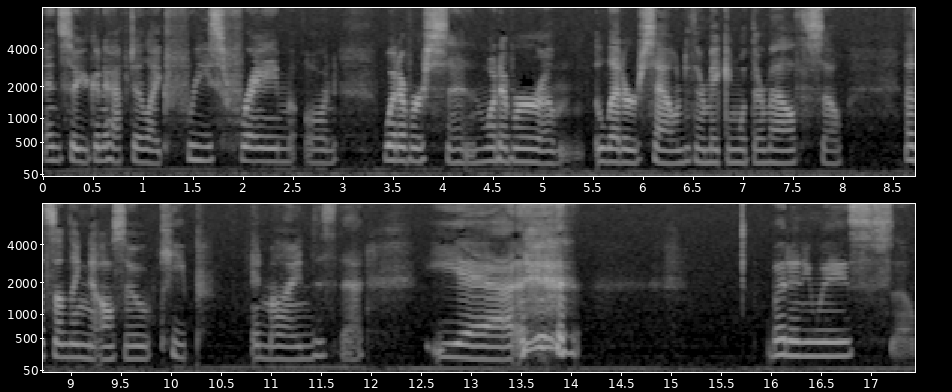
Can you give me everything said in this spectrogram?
And so you're going to have to, like, freeze frame on whatever sin, whatever um, letter sound they're making with their mouth. So, that's something to also keep in mind is that yeah but anyways so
